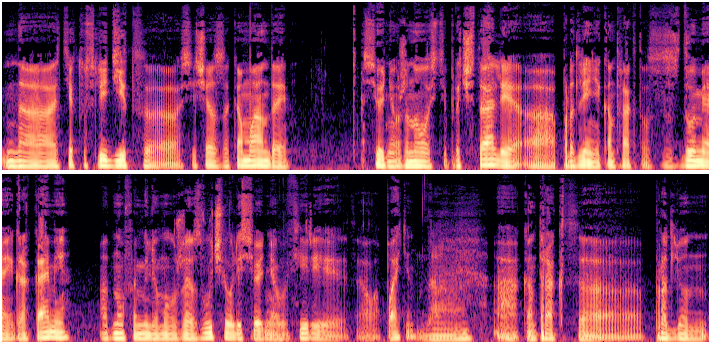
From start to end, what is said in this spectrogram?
те, кто следит а, сейчас за командой, Сегодня уже новости прочитали о продлении контрактов с двумя игроками. Одну фамилию мы уже озвучивали сегодня в эфире, это Лопатин. Да. А контракт а, продлен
